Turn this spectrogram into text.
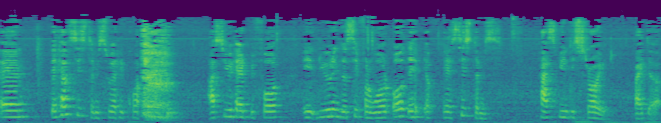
and the health systems were required. As you heard before, i- during the civil war, all the uh, systems has been destroyed by the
